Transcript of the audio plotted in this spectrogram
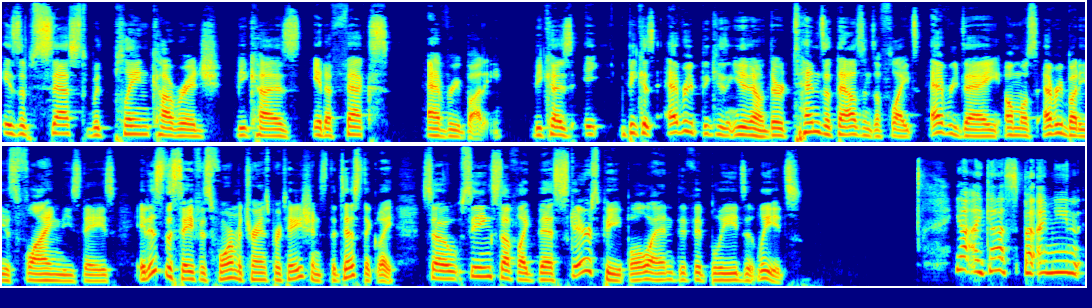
is obsessed with plane coverage because it affects everybody. Because it, because every because you know there are tens of thousands of flights every day. Almost everybody is flying these days. It is the safest form of transportation statistically. So seeing stuff like this scares people, and if it bleeds, it leads. yeah, I guess. But I mean,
